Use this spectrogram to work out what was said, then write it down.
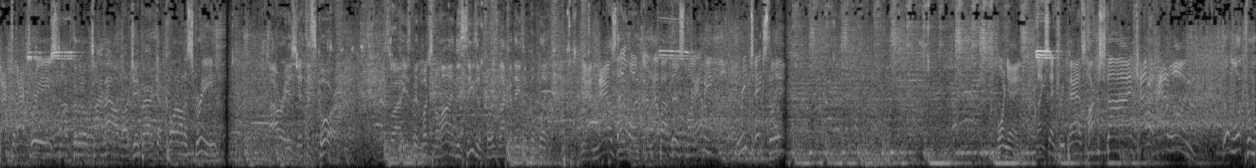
Back-to-back threes. Tom Thibodeau timeout. R.J. Barrett got caught on a screen. Lowry is yet to score. That's why he's been much maligned this season for his lackadaisical play. Yeah, nails that one. And how about this? Miami retakes the lead. Fournier, nice entry pass. Hartenstein, count it, and one. Good look from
